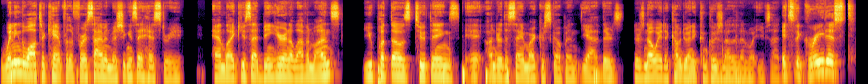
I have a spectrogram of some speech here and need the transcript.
winning the Walter Camp for the first time in Michigan State history and like you said, being here in 11 months, you put those two things under the same microscope, and yeah, there's there's no way to come to any conclusion other than what you've said. It's the greatest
